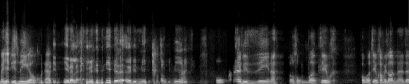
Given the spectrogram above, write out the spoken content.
ไม่ใช่ดิสนีย์เหรอคุณแนทดิสนีย์นั่นแหละหรือดิสนีย์นั่นแหละเออดิสนีย์ต้องดิสนีย์ดิผมว่าน่าจะดิสนีย์นะเพราะผมว่าเจมส์ผมว่าเจมส์คาเมรอนน่าจะ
